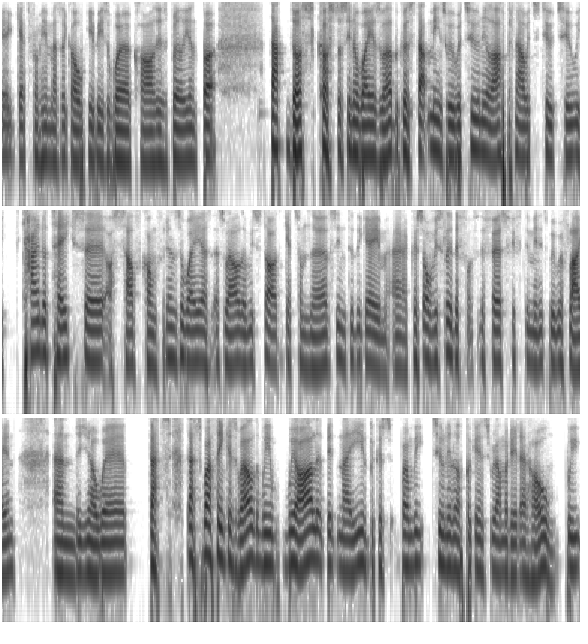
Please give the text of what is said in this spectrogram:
uh, get from him as a goalkeeper. He's world class. He's brilliant, but that does cost us in a way as well because that means we were 2 0 up. Now it's 2 2. It kind of takes uh, our self confidence away as, as well. Then we start to get some nerves into the game because uh, obviously the, the first 50 minutes we were flying and, you know, we're that's that's what I think as well. We we are a little bit naive because when we 2 0 up against Real Madrid at home, we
